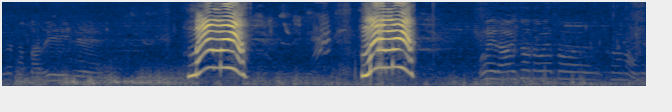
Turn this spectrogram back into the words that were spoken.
এটা বাড়ি নে মামা মামা ওই রাইছো তো এত শোনা না ওকে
